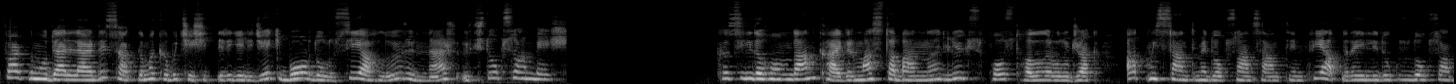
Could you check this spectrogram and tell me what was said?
Farklı modellerde saklama kabı çeşitleri gelecek. Bordolu siyahlı ürünler 3.95. Casilda Home'dan kaydırmaz tabanlı lüks post halılar olacak. 60 santime 90 santim. Fiyatları 59.90.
